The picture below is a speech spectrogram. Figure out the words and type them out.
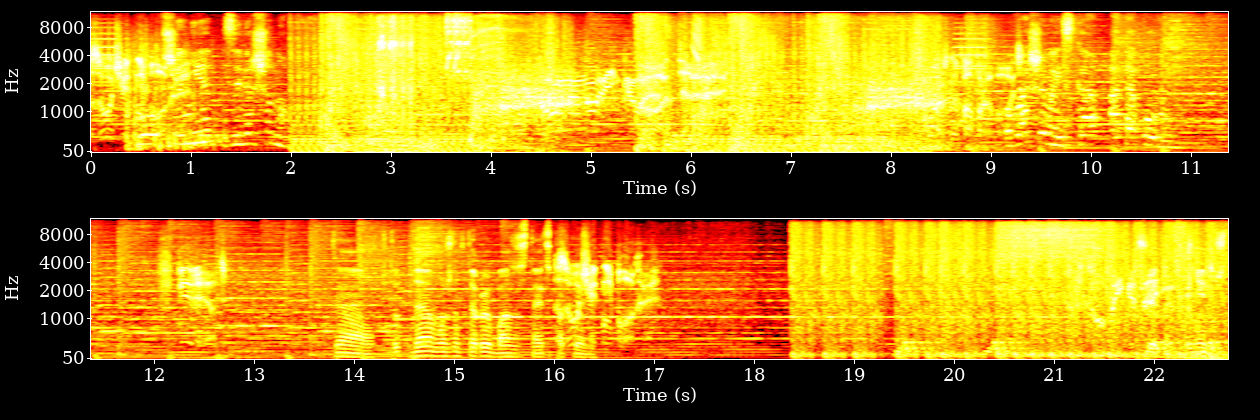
Звучит неплохо. Улучшение завершено. О, да. Можно попробовать. Ваши войска атакованы. Вперед. Так, тут, да, можно вторую базу ставить спокойно. Звучит неплохо. Это охренели, что?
